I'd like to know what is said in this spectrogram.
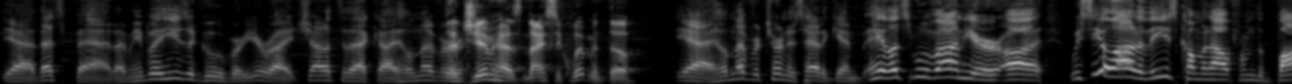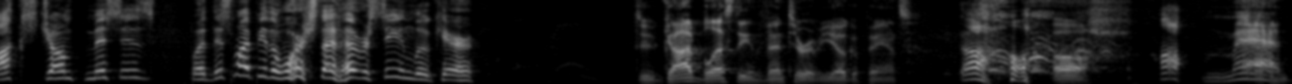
Yeah, that's bad. I mean, but he's a goober. You're right. Shout out to that guy. He'll never. The gym has nice equipment, though. Yeah, he'll never turn his head again. Hey, let's move on here. Uh, we see a lot of these coming out from the box jump misses, but this might be the worst I've ever seen, Luke. Here. Dude, God bless the inventor of yoga pants. Oh, Oh, oh man.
